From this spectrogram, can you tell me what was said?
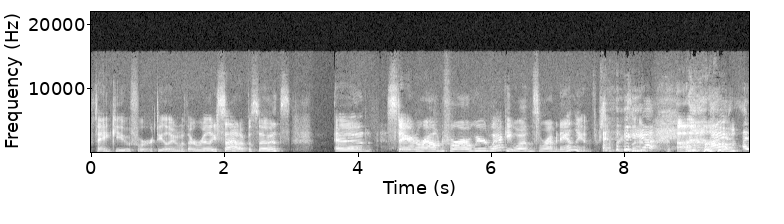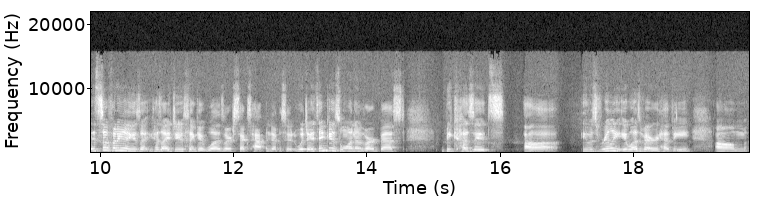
thank you for dealing with our really sad episodes and staying around for our weird, wacky ones where I'm an alien for some reason. yeah I, I, it's so funny I use that because I do think it was our sex happened episode, which I think is one of our best because it's uh, it was really it was very heavy. Um,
